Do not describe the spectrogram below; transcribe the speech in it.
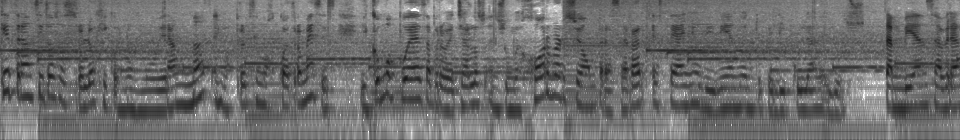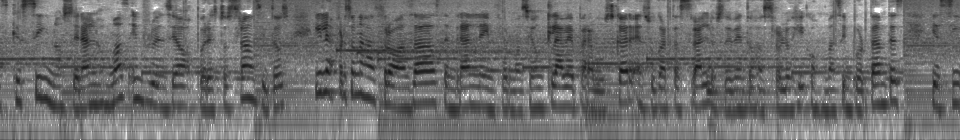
¿Qué tránsitos astrológicos nos moverán más en los próximos cuatro meses y cómo puedes aprovecharlos en su mejor versión para cerrar este año viviendo en tu película de luz? También sabrás qué signos serán los más influenciados por estos tránsitos y las personas astroavanzadas tendrán la información clave para buscar en su carta astral los eventos astrológicos más importantes y así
